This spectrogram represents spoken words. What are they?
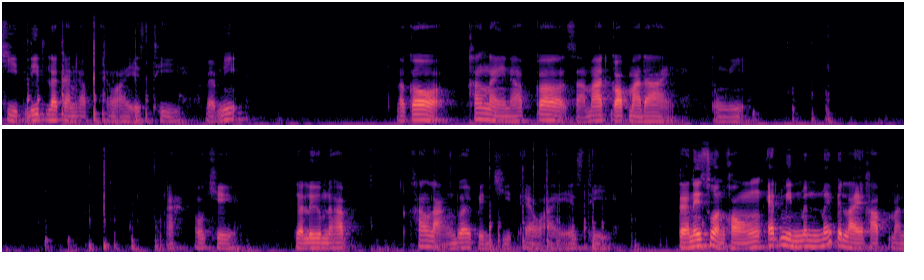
ขีด list แล้วกันครับ list แบบนี้ แล้วก็ข้างในนะครับก็สามารถก๊อปมาได้ตรงนี้ อะ โอเค อย่าลืมนะครับ ข้างหลังด้วยเป็นขีด list แต่ในส่วนของแอดมินมันไม่เป็นไรครับ มัน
